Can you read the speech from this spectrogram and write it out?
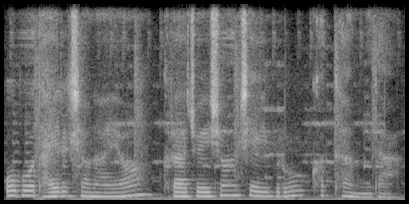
over direction하여 graduation shape으로 커트합니다.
